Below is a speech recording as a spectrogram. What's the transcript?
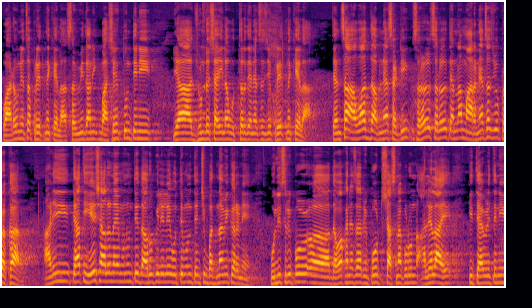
वाढवण्याचा प्रयत्न केला. संविधानिक भाषेतून त्यांनी या झुंडशाहीला उत्तर देण्याचा जे प्रयत्न केला त्यांचा आवाज दाबण्यासाठी सरळ सरळ त्यांना मारण्याचा जो प्रकार आणि त्यात यश आलं नाही म्हणून ते दारू पिलेले होते म्हणून त्यांची बदनामी करणे. पोलीस रिपोर्ट दवाखान्याचा रिपोर्ट शासनाकडून आलेला आहे की त्यावेळी त्यांनी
